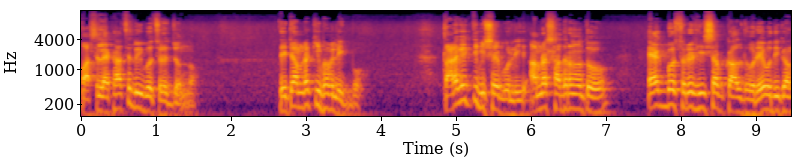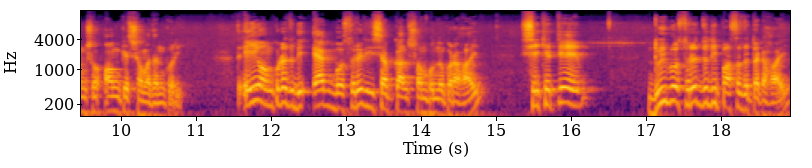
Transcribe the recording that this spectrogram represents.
পাশে লেখা আছে, দুই বছরের জন্য। তো এটা আমরা কীভাবে লিখব? তার আগে একটি বিষয় বলি, আমরা সাধারণত এক বছরের হিসাব কাল ধরে অধিকাংশ অঙ্কের সমাধান করি। তো এই অঙ্কটা যদি এক বছরের হিসাব কাল সম্পন্ন করা হয়, সেক্ষেত্রে দুই বছরের যদি পাঁচ হাজার টাকা হয়,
